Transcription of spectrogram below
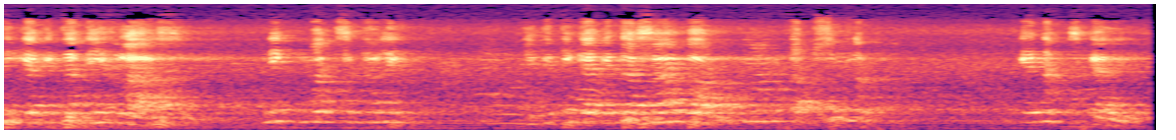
Ini ketika kita ikhlas, nikmat sekali. Ketika kita sabar, mantap senang enak sekali.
